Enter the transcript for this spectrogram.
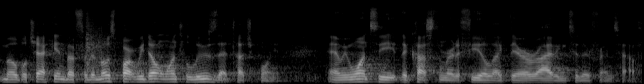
mobile check-in, but for the most part, we don't want to lose that touch point. And we want the, the customer to feel like they're arriving to their friend's house.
